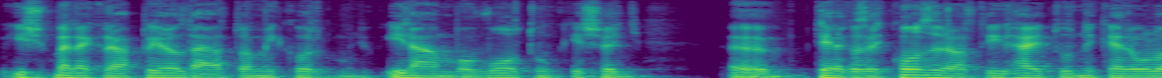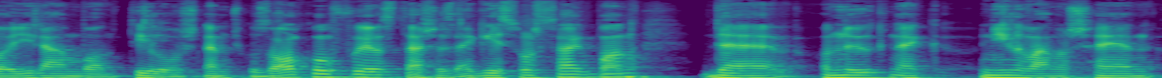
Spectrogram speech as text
ismerek rá példát, amikor mondjuk Iránban voltunk, és egy tényleg az egy konzervatív hely, tudni kell róla, hogy Iránban tilos nem csak az alkoholfogyasztás az egész országban, de a nőknek nyilvános helyen,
